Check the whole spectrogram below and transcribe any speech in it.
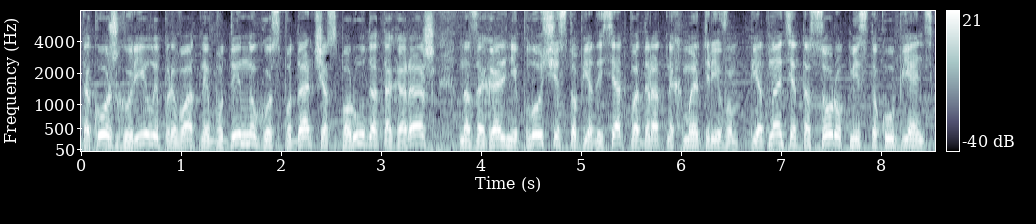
Також горіли приватний будинок, господарча споруда та гараж на загальній площі 150 квадратних метрів. 15.40 місто Куп'янськ.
